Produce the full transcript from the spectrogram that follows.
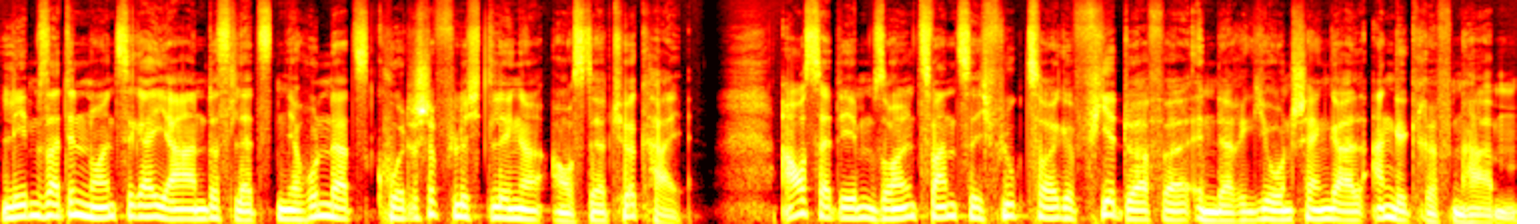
leben seit den 90er Jahren des letzten Jahrhunderts kurdische Flüchtlinge aus der Türkei. Außerdem sollen 20 Flugzeuge vier Dörfer in der Region Schengal angegriffen haben.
